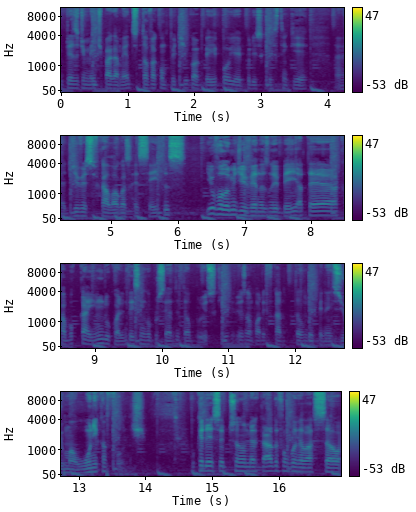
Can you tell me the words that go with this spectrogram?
empresa de meio de pagamentos, então vai competir com a PayPal e é por isso que eles têm que diversificar logo as receitas. E o volume de vendas no eBay até acabou caindo 45%, então por isso que eles não podem ficar tão dependentes de uma única fonte. O que decepcionou o mercado foi com relação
